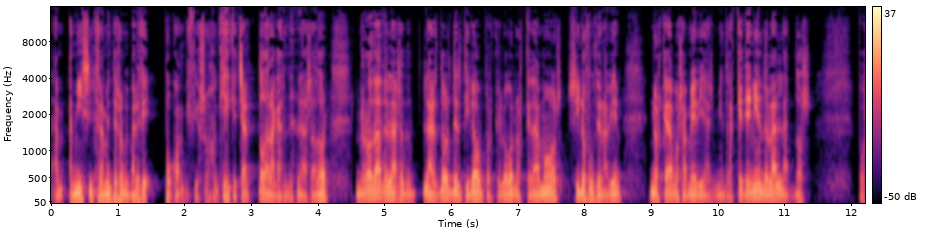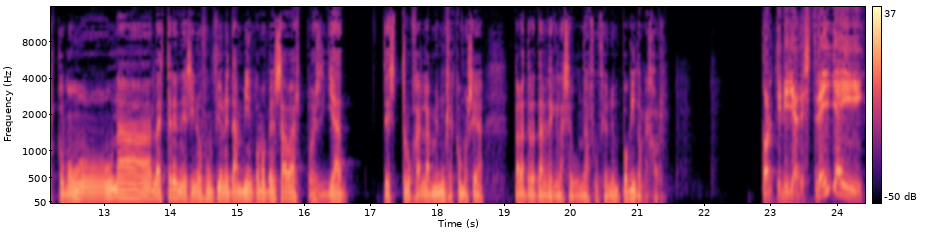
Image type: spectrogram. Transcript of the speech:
A, mí, sinceramente, eso me parece poco ambicioso. Aquí hay que echar toda la carne en el asador, rodad las, las dos del tirón, porque luego nos quedamos, si no funciona bien, nos quedamos a medias, mientras que teniéndolas las dos pues como una la estrenes y no funcione tan bien como pensabas, pues ya te estrujas las meninges como sea para tratar de que la segunda funcione un poquito mejor. Cortinilla de estrella y...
